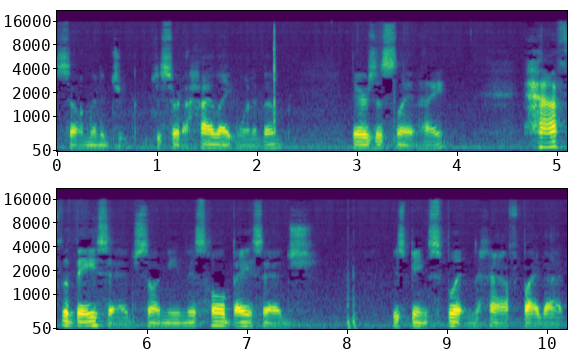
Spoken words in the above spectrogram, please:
So I'm going to just sort of highlight one of them. There's a slant height. Half the base edge, so I mean this whole base edge is being split in half by that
